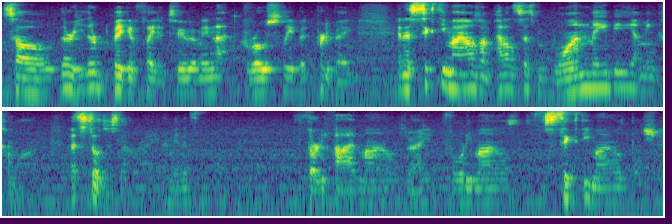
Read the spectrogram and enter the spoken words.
So they're they're big inflated too. I mean, not grossly, but pretty big. And the 60 miles on pedal assist one, maybe. I mean, come on, that's still just not right. I mean, it's 35 miles, right? 40 miles, 60 miles, bullshit.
